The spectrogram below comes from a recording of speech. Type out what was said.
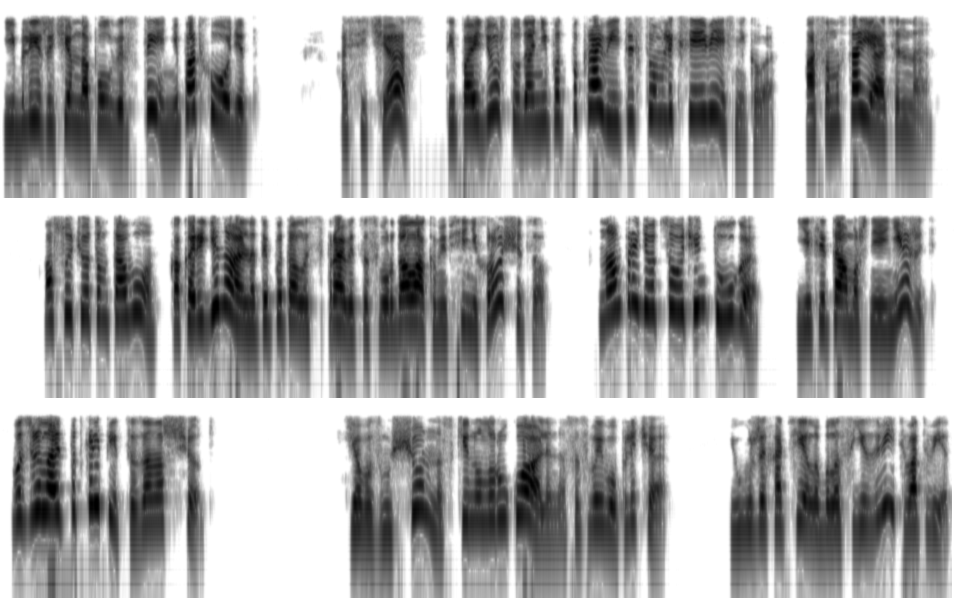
и ближе, чем на полверсты, не подходит. А сейчас ты пойдешь туда не под покровительством Алексея Вестникова, а самостоятельно. А с учетом того, как оригинально ты пыталась справиться с вурдалаками в синих рощицах, нам придется очень туго, если тамошняя нежить возжелает подкрепиться за наш счет. Я возмущенно скинула руку Алина со своего плеча и уже хотела было съязвить в ответ,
